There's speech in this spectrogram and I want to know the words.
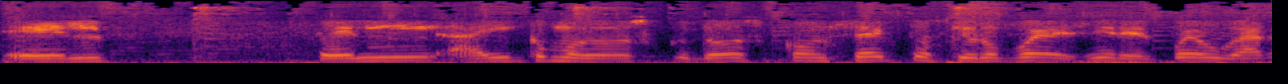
él, él, hay como dos, dos conceptos que uno puede decir. Él puede jugar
